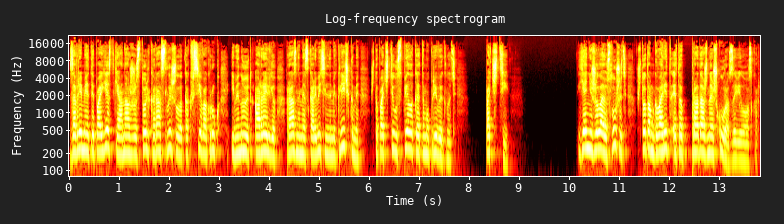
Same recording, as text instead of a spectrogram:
За время этой поездки она уже столько раз слышала, как все вокруг именуют Орелью разными оскорбительными кличками, что почти успела к этому привыкнуть. Почти. «Я не желаю слушать, что там говорит эта продажная шкура», — заявил Оскар.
